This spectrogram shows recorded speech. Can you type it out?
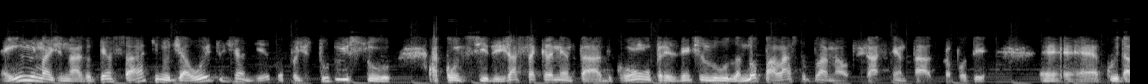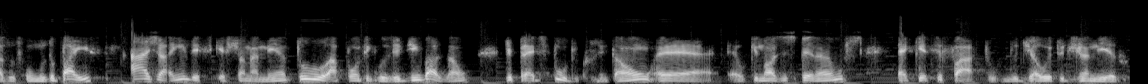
É inimaginável pensar que no dia 8 de janeiro, depois de tudo isso acontecido e já sacramentado, com o presidente Lula no Palácio do Planalto já sentado para poder é, cuidar dos rumos do país, haja ainda esse questionamento a ponto, inclusive, de invasão de prédios públicos. Então, é, é, o que nós esperamos é que esse fato, no dia 8 de janeiro,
